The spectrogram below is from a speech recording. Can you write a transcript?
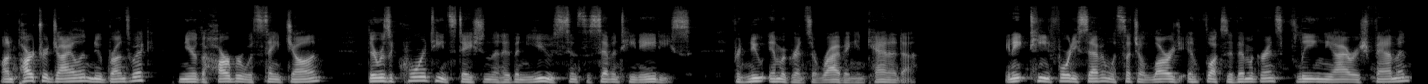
On Partridge Island, New Brunswick, near the harbor with Saint John, there was a quarantine station that had been used since the 1780s for new immigrants arriving in Canada. In 1847, with such a large influx of immigrants fleeing the Irish famine,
